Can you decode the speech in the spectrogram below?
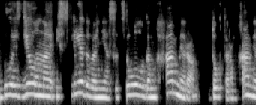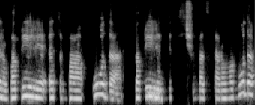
Было сделано исследование социологом Хаммером, доктором Хаммером в апреле этого года, в апреле 2022 года,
